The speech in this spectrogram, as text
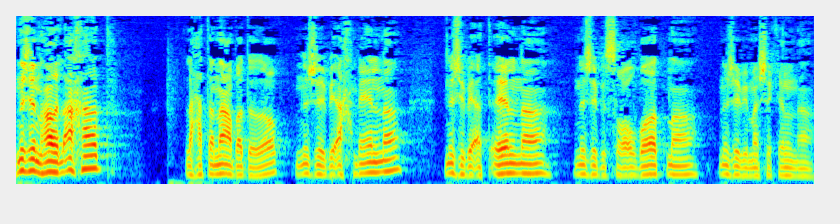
نجي نهار الأحد لحتى نعبد الرب نجي بأحمالنا نجي بأتقالنا نجي بصعوباتنا نجي بمشاكلنا.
